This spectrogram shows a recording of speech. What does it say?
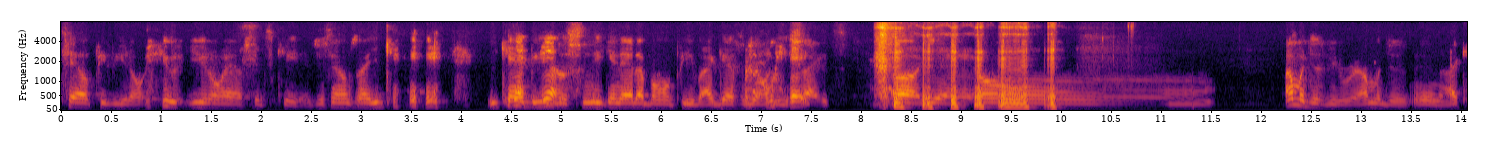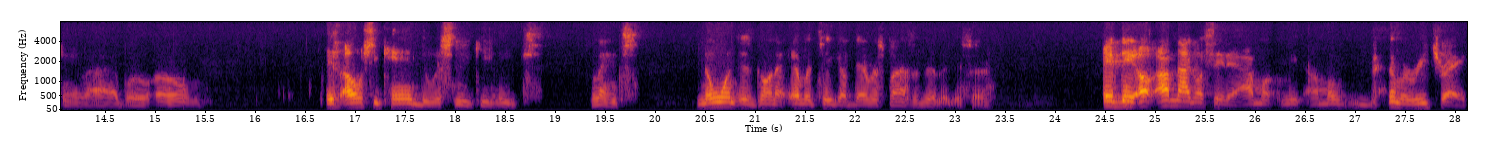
tell people you don't you you don't have six kids. You see what I'm saying? You can't you can't be yeah. just sneaking that up on people. I guess on okay. these sites. Uh, yeah. Um, I'm gonna just be real. I'm gonna just you know I can't lie, bro. Um, it's all she can do is sneaky leaks, links. No one is gonna ever take up that responsibility, sir. If they, oh, I'm not gonna say that. I'm a, I'm a, I'm a retray.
